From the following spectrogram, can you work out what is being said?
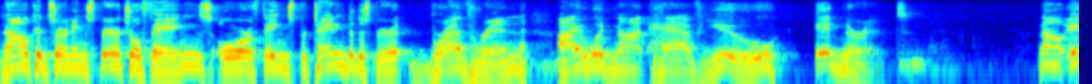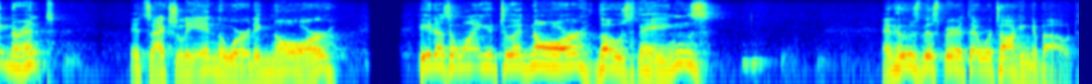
now concerning spiritual things or things pertaining to the Spirit brethren I would not have you ignorant. Now ignorant it's actually in the word ignore. He doesn't want you to ignore those things. And who's the spirit that we're talking about?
